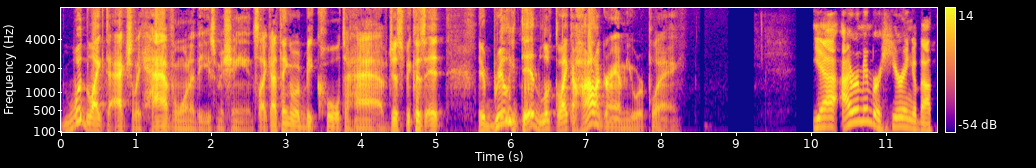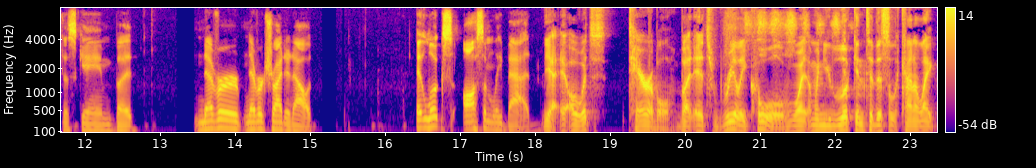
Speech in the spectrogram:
would like to actually have one of these machines like i think it would be cool to have just because it it really did look like a hologram you were playing Yeah, I remember hearing about this game, but never never tried it out. It looks awesomely bad. yeah it- oh it's terrible but it's really cool when, when you look into this kind of like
